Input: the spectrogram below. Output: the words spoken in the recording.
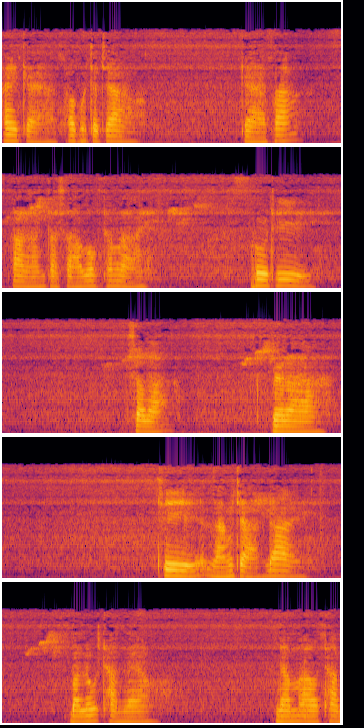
ให้แก่พระพุทธเจ้า แก่พระอาหารหันตสาวกทั้งหลาย ผู้ที่สละเวลาที่หลังจากได้ บรรลุธรรมแล้วนำเอาธรรม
